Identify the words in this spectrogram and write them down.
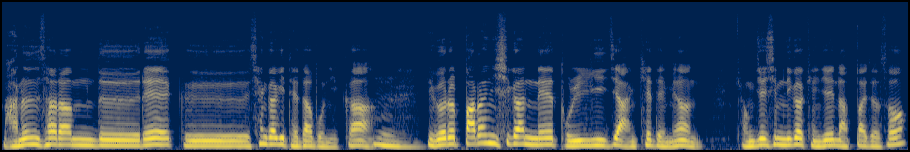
많은 사람들의 그 생각이 되다 보니까 음. 이거를 빠른 시간 내에 돌리지 않게 되면 경제 심리가 굉장히 나빠져서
